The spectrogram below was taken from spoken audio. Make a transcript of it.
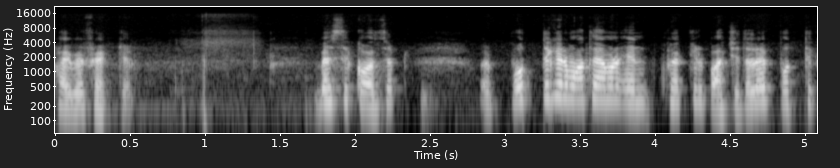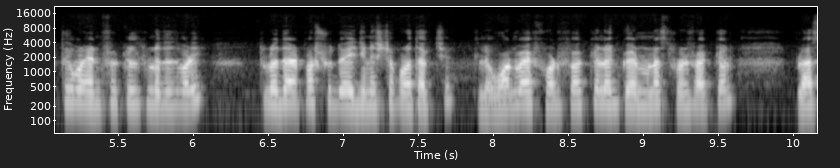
ফাইভের ফ্যাক্টুয়াল বেসিক কনসেপ্ট প্রত্যেকের মাথায় আমরা এন ফ্যাক্টুয়াল পাচ্ছি, তাহলে প্রত্যেক থেকে আমরা এন ফ্যাক্টুয়াল তুলে দিতে পারি। তুলে দেওয়ার পর শুধু এই জিনিসটা পড়ে থাকছে। তাহলে one by four factorial into N minus four factorial plus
